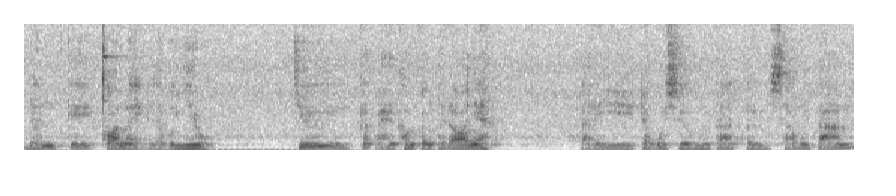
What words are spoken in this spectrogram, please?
đến cái con này là bao nhiêu. Chứ các bạn không cần phải đo nha. Tại vì trong cái sườn người ta từ 68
